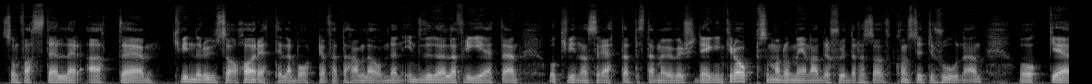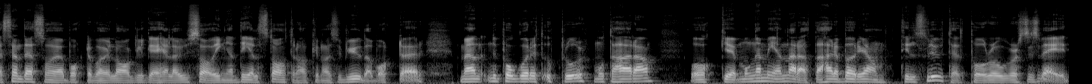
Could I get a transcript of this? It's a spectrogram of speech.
som fastställer att eh, kvinnor i USA har rätt till abort för att det handlar om den individuella friheten och kvinnans rätt att bestämma över sin egen kropp som man då menade skyddades av konstitutionen. Och eh, sen dess har aborter varit lagliga i hela USA och inga delstater har kunnat förbjuda aborter. Men nu pågår ett uppror mot det här. Och eh, många menar att det här är början till slutet på Roe vs Wade.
